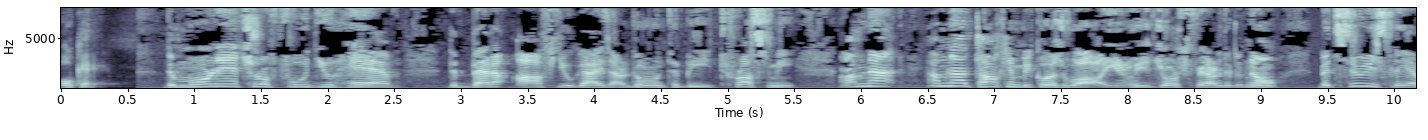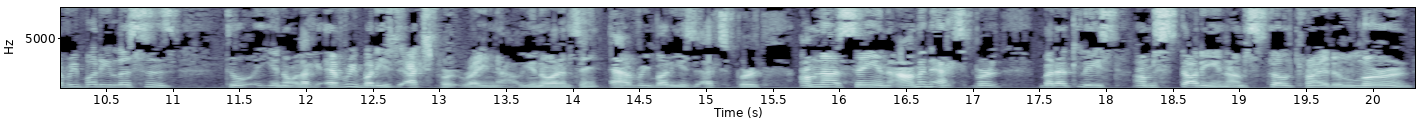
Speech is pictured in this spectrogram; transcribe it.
okay. The more natural food you have, the better off you guys are going to be. Trust me. I'm not I'm not talking because well, you know, he's George Farah. No. But seriously, everybody listens to, you know, like everybody's expert right now. You know what I'm saying? Everybody is expert. I'm not saying I'm an expert, but at least I'm studying. I'm still trying to learn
